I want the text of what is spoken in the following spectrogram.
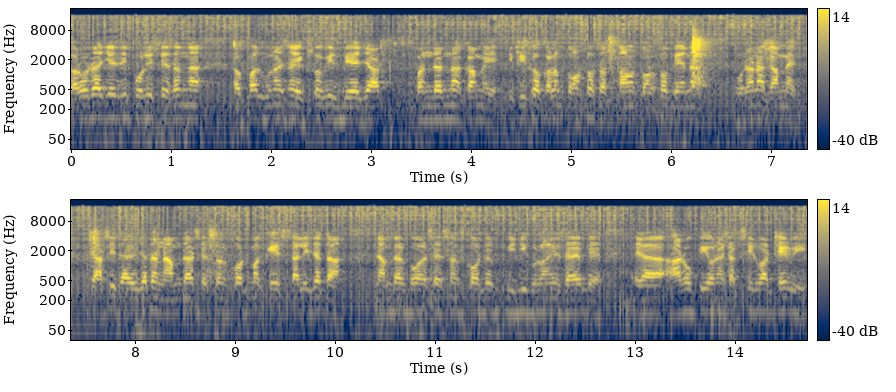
કરોડા જેથી પોલીસ સ્ટેશનના અફાલ ગુના એકસો વીસ બે હજાર પંદરના કામે ઇફિકો કલમ ત્રણસો સત્તાણું ત્રણસો બેના ગુનાના કામે ચાર્જશીટ આવી જતાં નામદાર સેશન્સ કોર્ટમાં કેસ ચાલી જતા નામદાર સેશન્સ કોર્ટે બીજી ગુનાની સાહેબે આરોપીઓને તકસીરવાર ઠેરવી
